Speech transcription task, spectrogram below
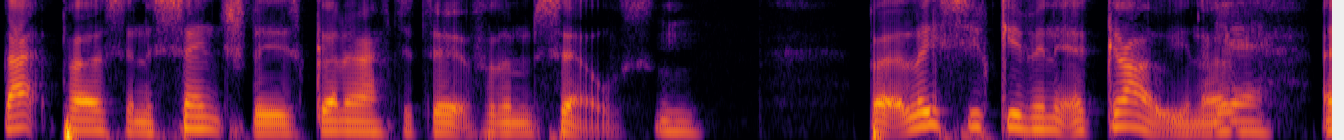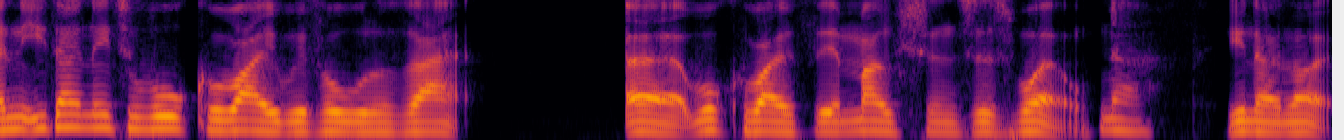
That person essentially is going to have to do it for themselves. But at least you've given it a go, you know. Yeah. And you don't need to walk away with all of that. Uh, walk away with the emotions as well. no. You know, like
